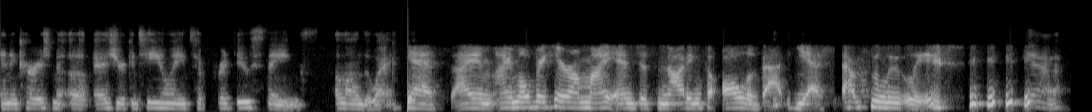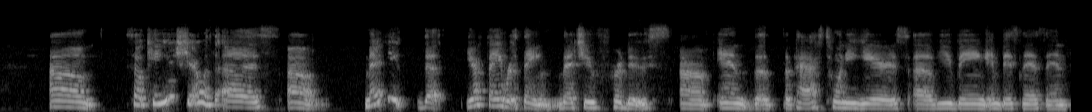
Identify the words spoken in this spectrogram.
and encouragement up as you're continuing to produce things along the way. Yes, I am I'm over here on my end just nodding to all of that. Yes, absolutely. yeah. Um, so can you share with us um, maybe the your favorite thing that you've produced um, in the, the past 20 years of you being in business and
